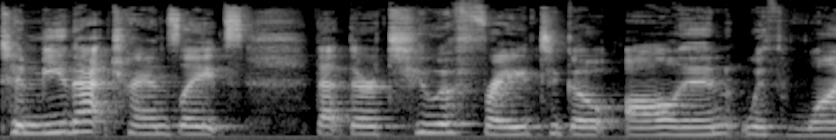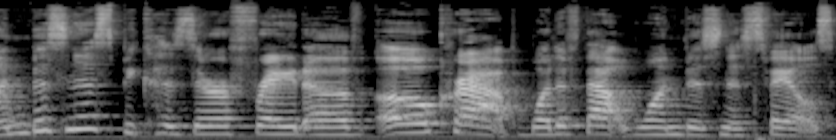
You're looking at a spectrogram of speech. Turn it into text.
to me that translates that they're too afraid to go all in with one business because they're afraid of, oh crap, what if that one business fails?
